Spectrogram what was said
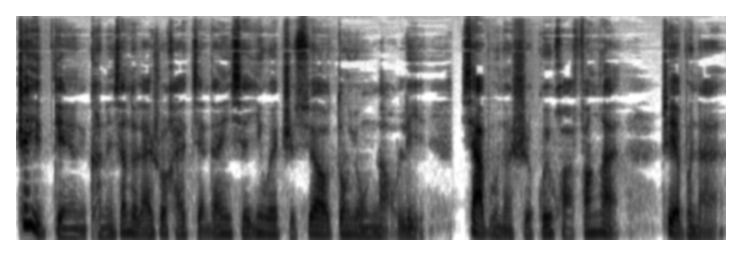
这一点可能相对来说还简单一些，因为只需要动用脑力。下步呢是规划方案，这也不难，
